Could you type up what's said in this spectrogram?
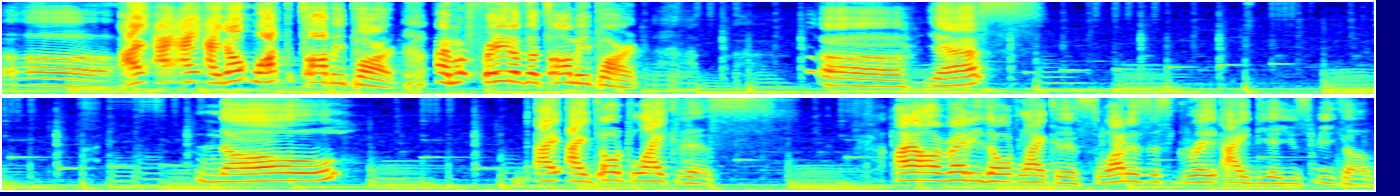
Uh, I, I, I don't want the Tommy part. I'm afraid of the Tommy part. Uh, yes. No. I, I don't like this. I already don't like this. What is this great idea you speak of?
